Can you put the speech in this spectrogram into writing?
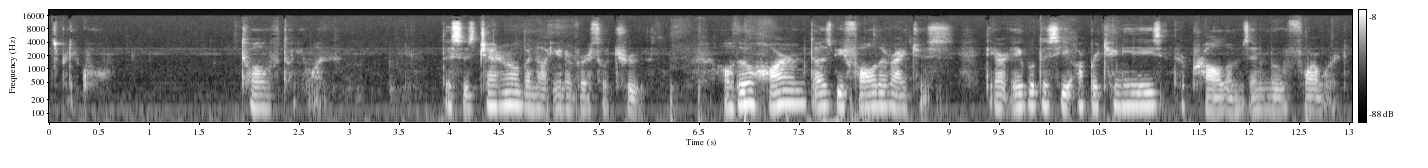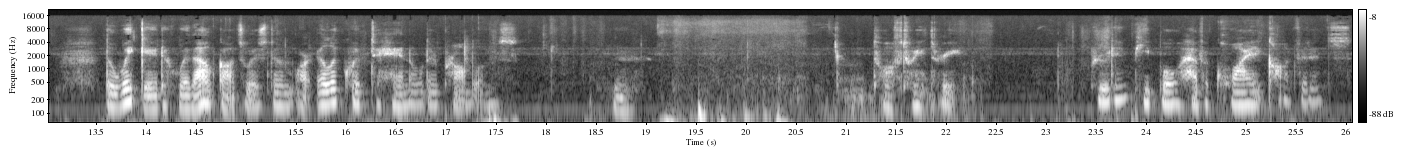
It's pretty cool. 1221. This is general but not universal truth. Although harm does befall the righteous, they are able to see opportunities in their problems and move forward. The wicked, without God's wisdom, are ill equipped to handle their problems. Hmm. 1223. Prudent people have a quiet confidence.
